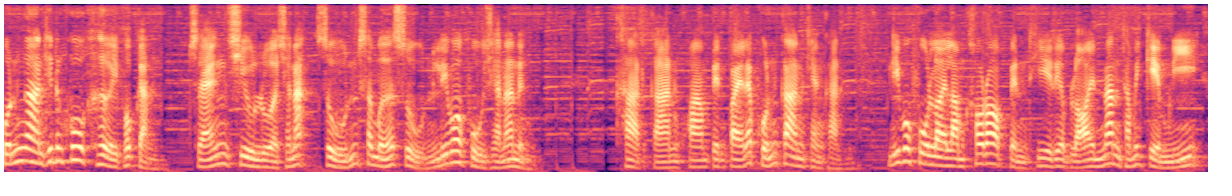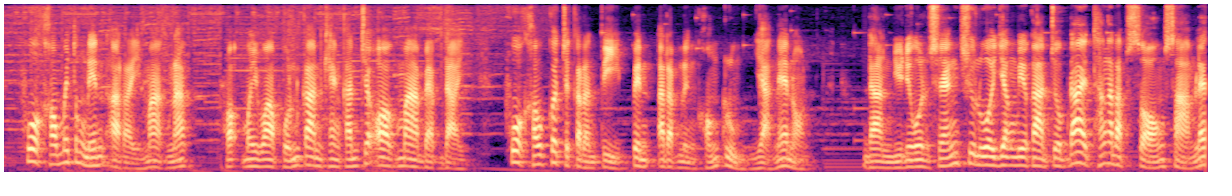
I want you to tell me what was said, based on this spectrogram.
ผลงานที่ทั้งคู่เคยพบกัน แสงชิวลัวชนะ 0 เสมอ 0 ลิเวอร์พูลชนะ 1 คาดการความเป็นไปและผลการแข่งขัน ลิเวอร์พูลลอยลำเข้ารอบเป็นที่เรียบร้อยนั่นทำให้เกมนี้ พวกเขาไม่ต้องเน้นอะไรมากนัก เพราะไม่ว่าผลการแข่งขันจะออกมาแบบใด พวกเขาก็จะการันตีเป็นอันดับหนึ่งของกลุ่มอย่างแน่นอน ด้านยูนิโอนแซงชิลัวยังมีโอกาสจบได้ทั้งอันดับ 2 3 และ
